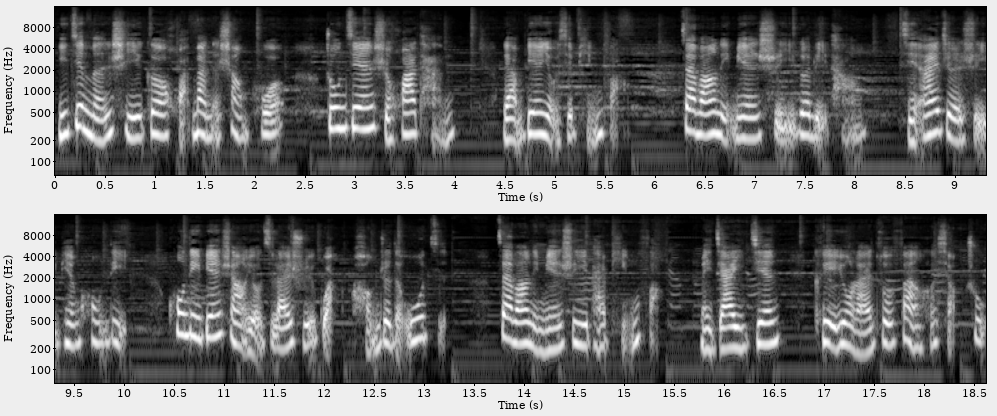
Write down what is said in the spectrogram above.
一进门是一个缓慢的上坡，中间是花坛，两边有些平房。再往里面是一个礼堂，紧挨着是一片空地，空地边上有自来水管横着的屋子。再往里面是一排平房，每家一间，可以用来做饭和小住。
